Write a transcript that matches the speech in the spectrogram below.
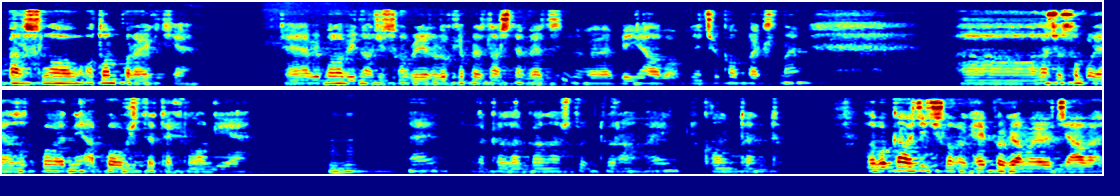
pár slov o tom projekte. Hej, aby bolo vidno, či som boli jednoduché preznačné weby alebo niečo komplexné. A za čo som bol ja zodpovedný a použité technológie. Uh-huh. Hej, taká základná štruktúra, hej, content. Lebo každý človek, hej, programuje v Java.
